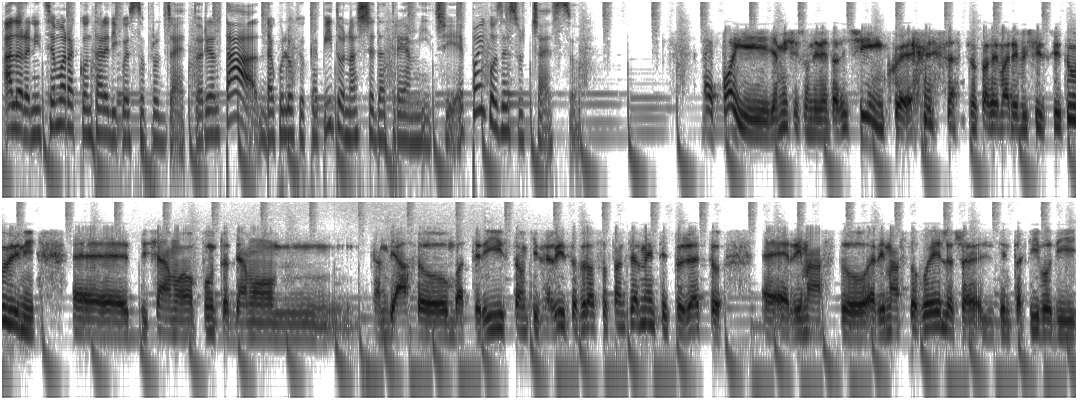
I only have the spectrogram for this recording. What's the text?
Allora, iniziamo a raccontare di questo progetto. In realtà, da quello che ho capito, nasce da tre amici. E poi cos'è successo? E poi gli amici sono diventati cinque, sono state varie vicissitudini, eh, diciamo appunto abbiamo mh, cambiato un batterista, un chitarrista, però sostanzialmente il progetto è rimasto, è rimasto quello, cioè il tentativo di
